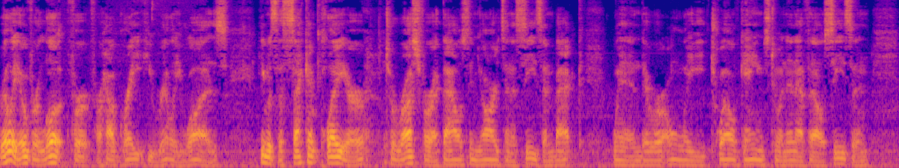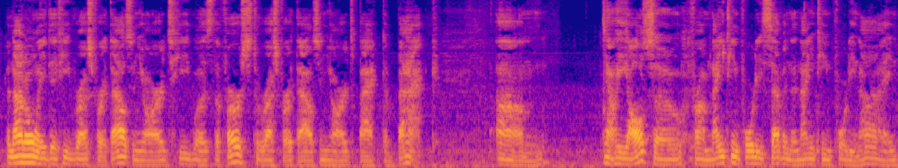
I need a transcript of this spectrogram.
really overlooked for, for how great he really was. He was the second player to rush for a thousand yards in a season back when there were only 12 games to an NFL season. But not only did he rush for a thousand yards, he was the first to rush for a thousand yards back to back. Um, now he also, from 1947 to 1949,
